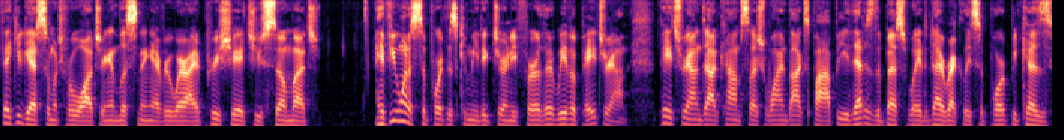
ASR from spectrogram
thank you guys so much for watching and listening everywhere. I appreciate you so much if you want to support this comedic journey further, we have a Patreon, patreon.com slash wineboxpoppy. That is the best way to directly support because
